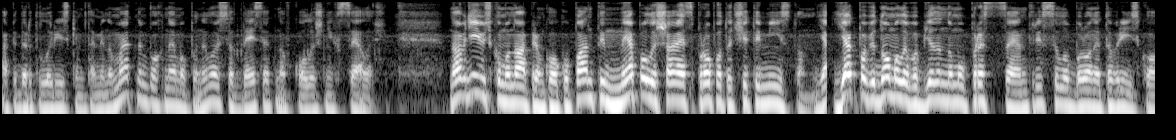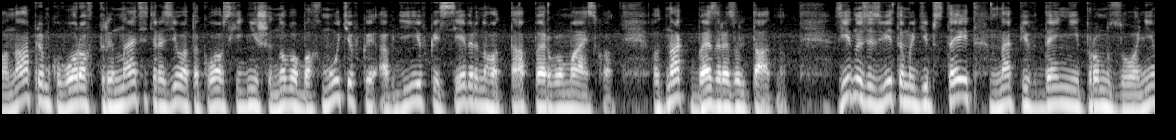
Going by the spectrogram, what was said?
а під артилерійським та мінометним вогнем опинилося 10 навколишніх селищ. На Авдіївському напрямку окупанти не полишають спроб оточити місто. Як повідомили в об'єднаному прес-центрі Сил оборони Таврійського напрямку, ворог 13 разів атакував східніше Новобахмутівки, Авдіївки, Сєвєрного та Первомайського, однак безрезультатно. Згідно зі звітами State, на південній промзоні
